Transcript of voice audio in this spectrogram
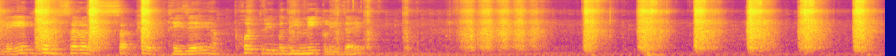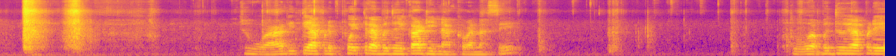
એટલે એકદમ સરસ સફેદ થઈ જાય ફોતરી બધી નીકળી જાય. જો, આ રીતે આપણે ફોતરા બધા કાઢી નાખવાના છે. તો આ બધું આપણે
